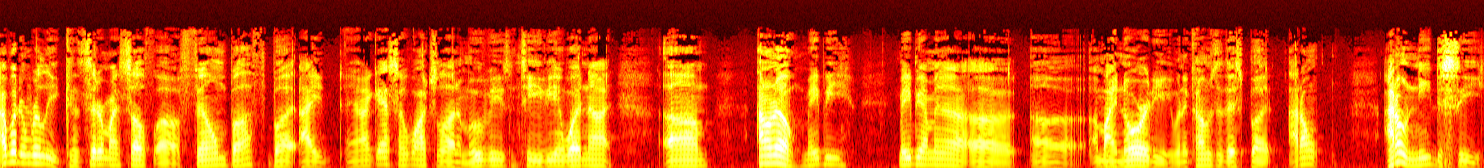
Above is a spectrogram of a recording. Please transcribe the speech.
I wouldn't really consider myself a film buff, but I I guess I watch a lot of movies and TV and whatnot. Um, I don't know. Maybe maybe I'm in a, a a minority when it comes to this, but I don't I don't need to see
